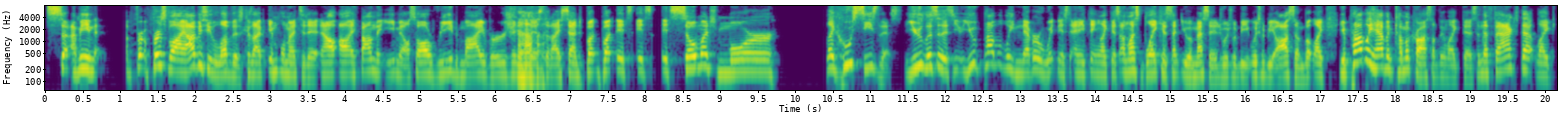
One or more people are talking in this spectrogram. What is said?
So i mean first of all i obviously love this because i've implemented it and I'll, i found the email so i'll read my version of this that i sent but but it's it's it's so much more like who sees this? You listen to this you, you've probably never witnessed anything like this unless blake has sent you a message which would be which would be awesome but like you probably haven't come across something like this and the fact that like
